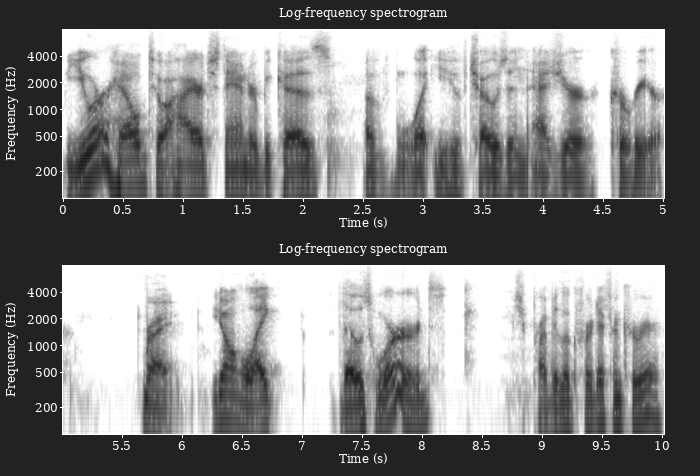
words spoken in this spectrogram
you are held to a higher standard because of what you've chosen as your career. Right. You don't like those words, should probably look for a different career.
